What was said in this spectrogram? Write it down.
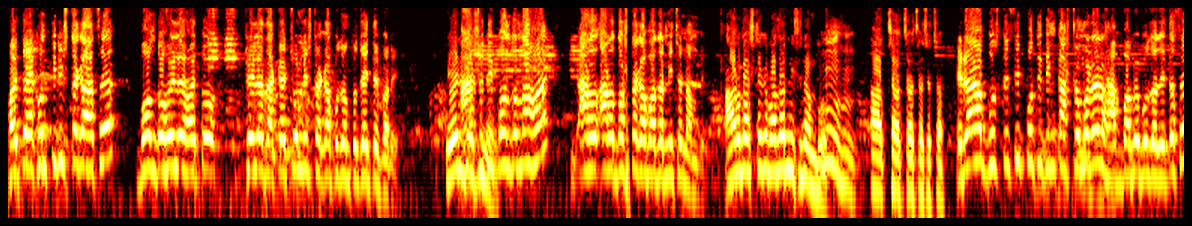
হয়তো এখন তিরিশ টাকা আছে বন্ধ হইলে হয়তো ঠেলা ধাক্কায় চল্লিশ টাকা পর্যন্ত যাইতে পারে। আর যদি বন্ধ না হয় আরও আরও দশ টাকা বাজার নিচে নামবে। আরও দশ টাকা বাজার নিচে নামবো? আচ্ছা আচ্ছা আচ্ছা আচ্ছা আচ্ছা। এটা বুঝতেছি প্রতিদিন কাস্টমারের হাব ভাবে বোঝা যাইতেছে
